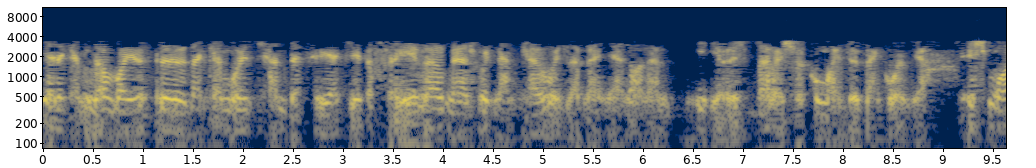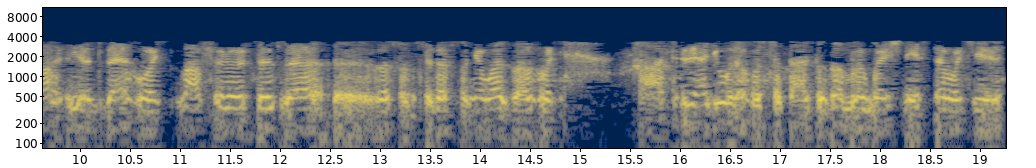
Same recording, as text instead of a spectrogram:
gyerekem avval jött nekem, hogy hát beszéljek két a fejével, mert hogy nem kell, hogy lemenjen, hanem írja össze, és akkor majd ő megoldja. És ma jött be, hogy már fölöltözve a szomszédasszonyom azzal, hogy hát ő egy óra hosszat állt az ablakba, és nézte, hogy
